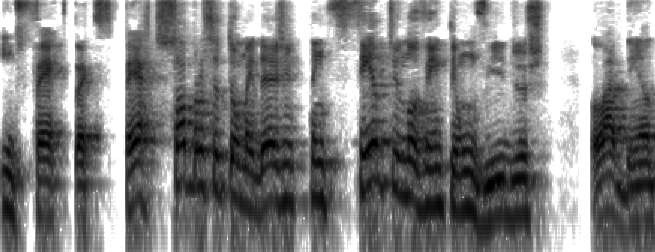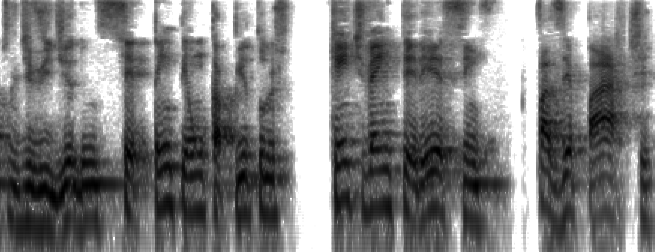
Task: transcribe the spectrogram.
Infecto Expert. Só para você ter uma ideia, a gente tem 191 vídeos lá dentro, dividido em 71 capítulos. Quem tiver interesse em fazer parte,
